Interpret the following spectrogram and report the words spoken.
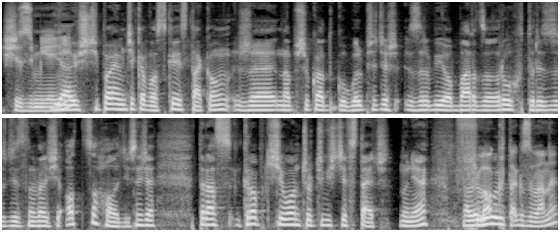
się zmieni. Ja już ci powiem ciekawostkę, jest taką, że na przykład Google przecież zrobiło bardzo ruch, który ludzie zastanawiali się, o co chodzi. W sensie teraz kropki się łączą oczywiście wstecz, no nie? Ale Flock Google... tak zwany?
